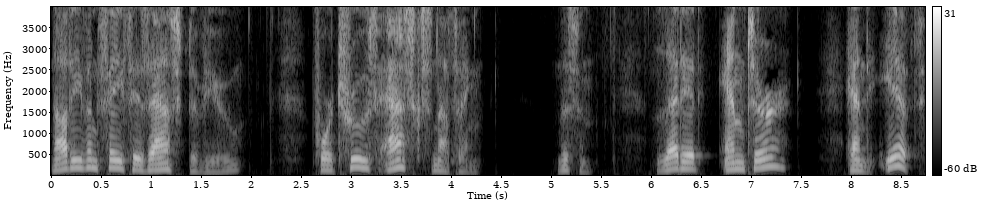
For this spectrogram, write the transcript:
Not even faith is asked of you, for truth asks nothing. Listen, let it enter, and it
